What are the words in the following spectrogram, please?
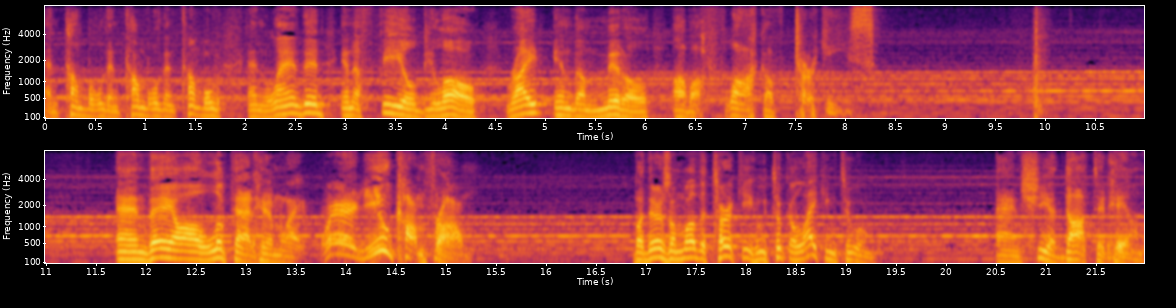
and tumbled and tumbled and tumbled and landed in a field below right in the middle of a flock of turkeys And they all looked at him like, Where'd you come from? But there's a mother turkey who took a liking to him, and she adopted him.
